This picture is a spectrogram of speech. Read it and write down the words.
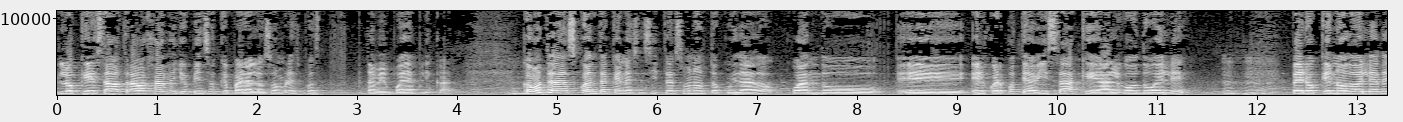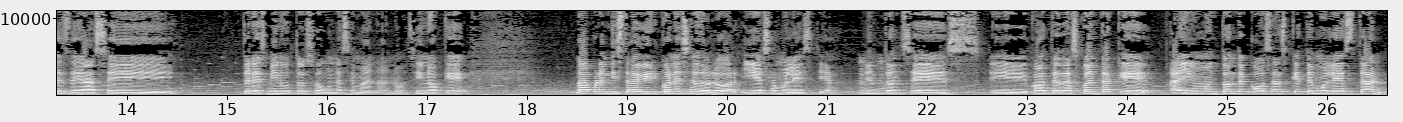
lo que he estado trabajando y yo pienso que para los hombres pues también puede aplicar. ¿Cómo te das cuenta que necesitas un autocuidado cuando eh, el cuerpo te avisa que algo duele pero que no duele desde hace tres minutos o una semana, ¿no? Sino que aprendiste a vivir con ese dolor y esa molestia. Entonces, eh, cuando te das cuenta que hay un montón de cosas que te molestan,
